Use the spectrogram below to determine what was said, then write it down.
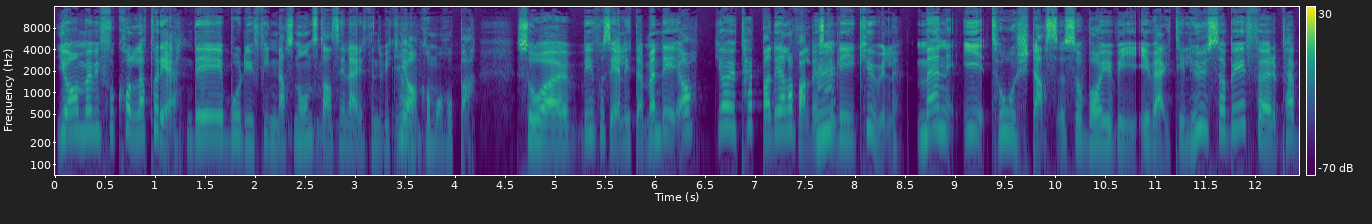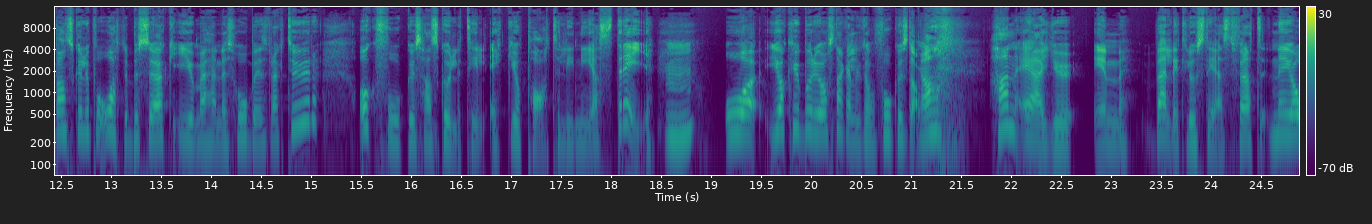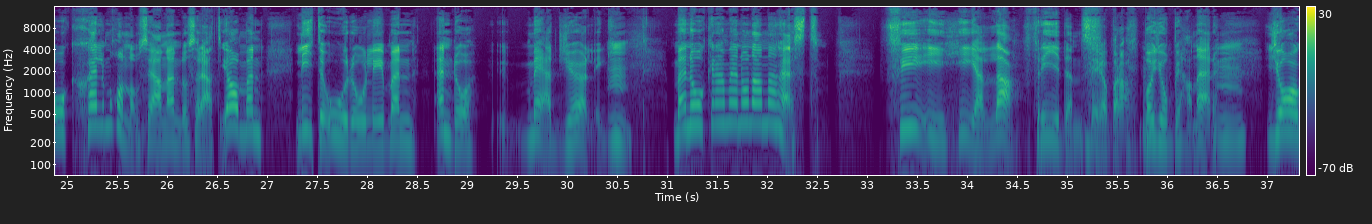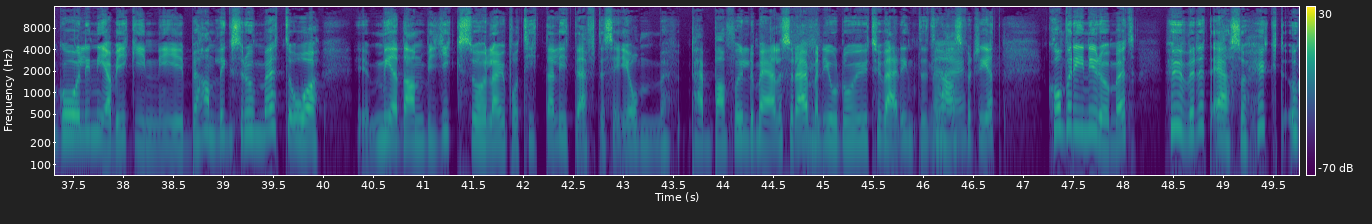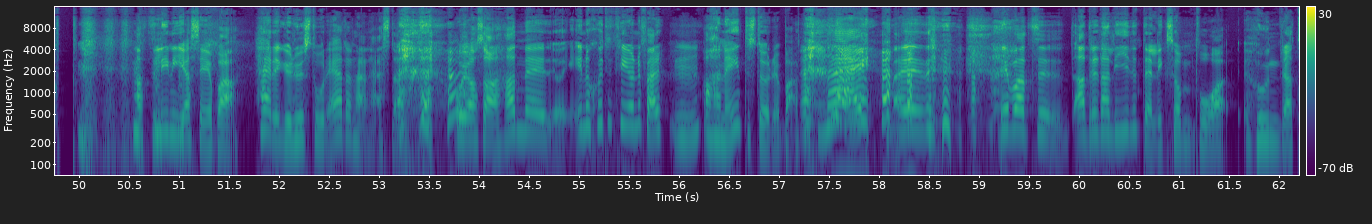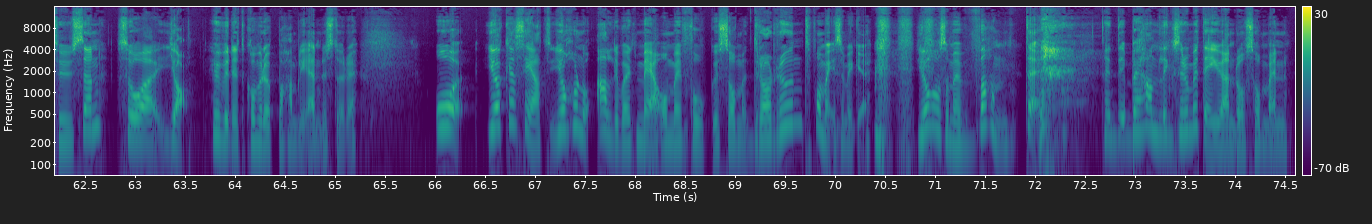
Ja men vi får kolla på det. Det borde ju finnas någonstans i närheten där vi kan Ja. komma och hoppa. Så eh, vi får se lite. Men det, ja, jag är peppad i alla fall. Det ska Mm. bli kul. Men i torsdags så var ju vi iväg till Husaby för Pebban skulle på återbesök i och med hennes hovbensfraktur och Fokus han skulle till ekiopat Linnea Strej. Och jag kan ju börja och snacka lite om Fokus då. Ja. Han är ju en väldigt lustig häst för att när jag åker själv med honom så är han ändå sådär att ja men lite orolig men ändå medgörlig. Men åker han med någon annan häst Fy i hela friden säger jag bara vad jobbig han är. Jag och Linnea vi gick in i behandlingsrummet och eh, medan vi gick så höll han ju på att titta lite efter sig om Pebban följde med eller sådär men det gjorde hon ju tyvärr inte till Nej. hans förtret. Kommer in i rummet, huvudet är så högt upp att Linnea säger bara herregud hur stor är den här hästen? Och jag sa han är 1,73 ungefär. Ja, han är inte större bara. Nej. Nej. Det var att eh, adrenalinet är liksom på 100 000 så ja, huvudet kommer upp och han blir ännu större. Och jag kan säga att jag har nog aldrig varit med om en fokus som drar runt på mig så mycket. Jag var som en vante. Behandlingsrummet är ju ändå som en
